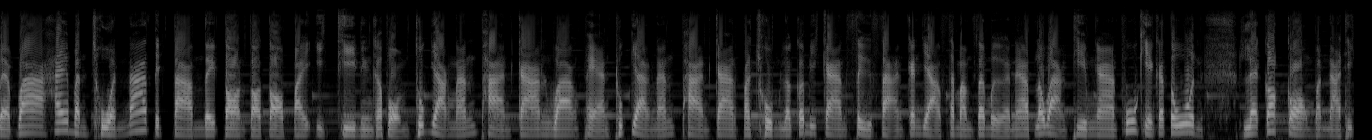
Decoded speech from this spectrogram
แบบว่าให้บรรชวนหน่าติดตามในตอนต่อๆไปอีกทีหนึ่งครับผมทุกอย่างนั้นผ่านการวางแผนทุกอย่างนั้นผ่านการประชุม แล้วก็มีการสื่อสารกันอย่างสม่ำเสมอนะครับระหว่างทีมงานผู้เขียนการ์ตูน และก็กองบรรณาธิ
